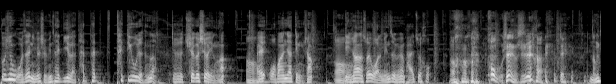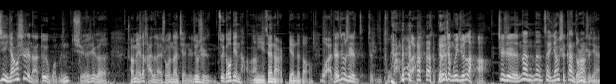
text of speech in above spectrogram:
不行，我在里面水平太低了，太太太丢人了，就是缺个摄影了。哦，哎，我帮人家顶上，哦，顶上，所以我的名字永远排最后。哦，候补摄影师啊，对，能进央视呢，对我们学这个传媒的孩子来说，那简直就是最高殿堂啊！你在哪儿编的导？我这就是这土八路了，就不是正规军了啊！这是那那在央视干多长时间？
